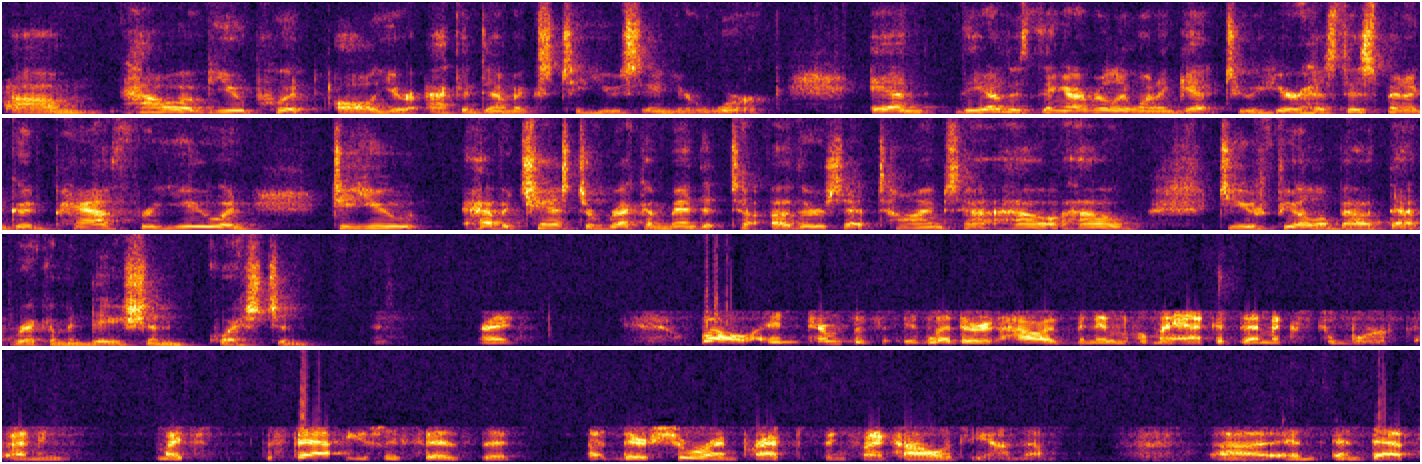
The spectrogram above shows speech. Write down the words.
Um, how have you put all your academics to use in your work? And the other thing I really want to get to here has this been a good path for you? And do you have a chance to recommend it to others at times? How, how, how do you feel about that recommendation question? Right. Well, in terms of whether how I've been able to put my academics to work, I mean, my the staff usually says that uh, they're sure I'm practicing psychology on them, uh, and and that's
